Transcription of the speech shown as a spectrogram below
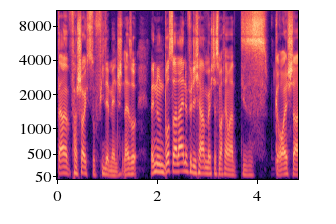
da verscheuchst du viele Menschen. Also wenn du einen Bus alleine für dich haben möchtest, mach immer dieses Geräusch da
